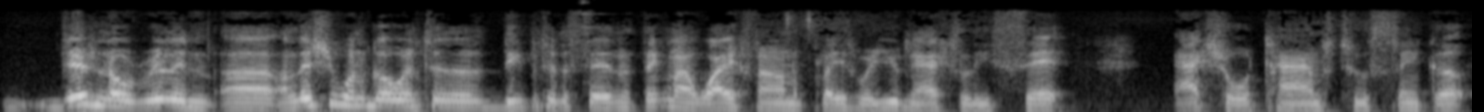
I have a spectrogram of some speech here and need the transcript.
there's no really uh, unless you want to go into deep into the settings. I think my wife found a place where you can actually set actual times to sync up.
